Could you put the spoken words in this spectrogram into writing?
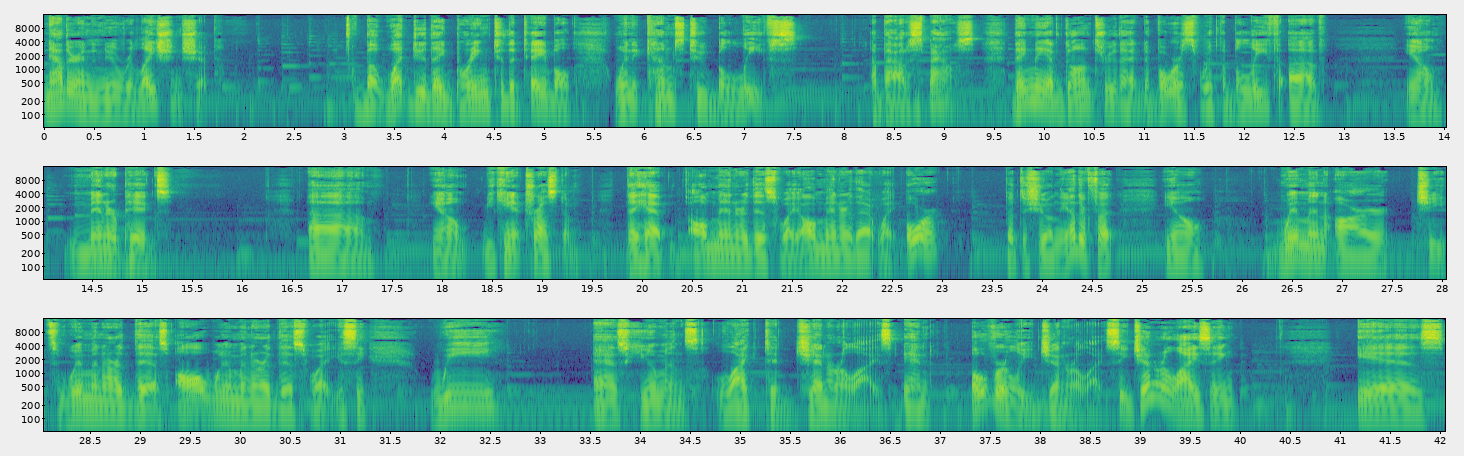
Now they're in a new relationship. But what do they bring to the table when it comes to beliefs about a spouse? They may have gone through that divorce with the belief of, you know, men are pigs. Uh, you know, you can't trust them. They have all men are this way, all men are that way. Or put the shoe on the other foot, you know, women are cheats, women are this, all women are this way. You see, we as humans like to generalize and overly generalize. See, generalizing is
